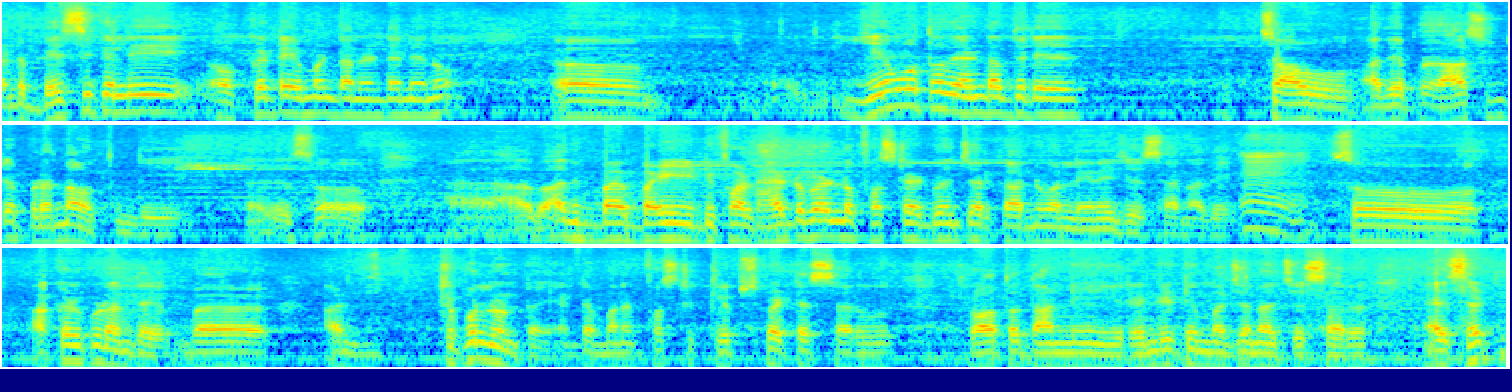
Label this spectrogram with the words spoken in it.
అంటే బేసికలీ ఒక్కటే ఏమంటానంటే నేను ఏమవుతుంది ఎండ్ ఆఫ్ ది డే? చావు. అది ఎప్పుడు రాసుంటే ఎప్పుడన్నా అవుతుంది. సో అది బై బై డిఫాల్ట్ హైదరాబాద్లో ఫస్ట్ అడ్వెంచర్ కార్నివల్ నేనే చేశాను అది. సో అక్కడ కూడా అంతే. ట్రిపుల్ ఉంటాయి. అంటే మనకి ఫస్ట్ క్లిప్స్ పెట్టేస్తారు తర్వాత దాన్ని రెండింటి మధ్యన చేస్తారు. I set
